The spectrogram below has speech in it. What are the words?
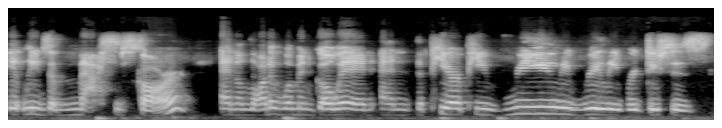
it leaves a massive scar and a lot of women go in and the PRP really, really reduces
